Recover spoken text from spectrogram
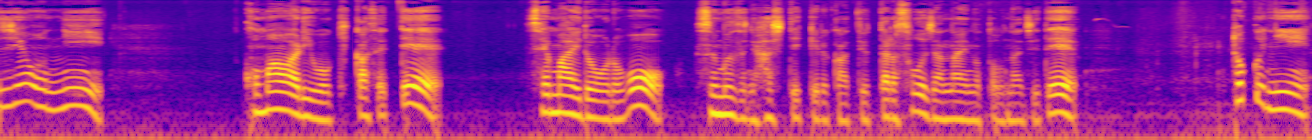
じように小回りを利かせて、狭い道路をスムーズに走っていけるかって言ったらそうじゃないのと同じで、特に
